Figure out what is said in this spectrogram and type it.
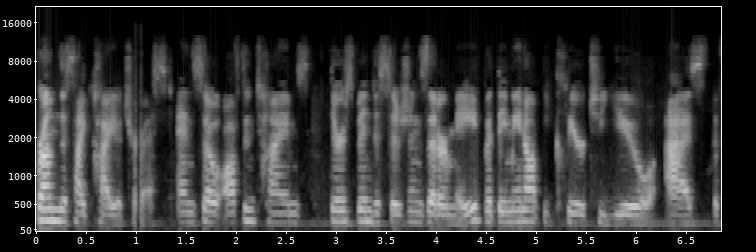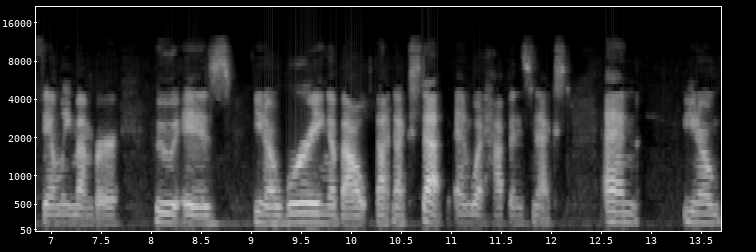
From the psychiatrist. And so oftentimes there's been decisions that are made, but they may not be clear to you as the family member who is, you know, worrying about that next step and what happens next. And, you know,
